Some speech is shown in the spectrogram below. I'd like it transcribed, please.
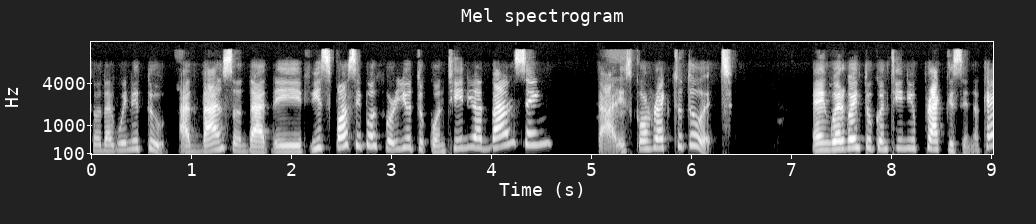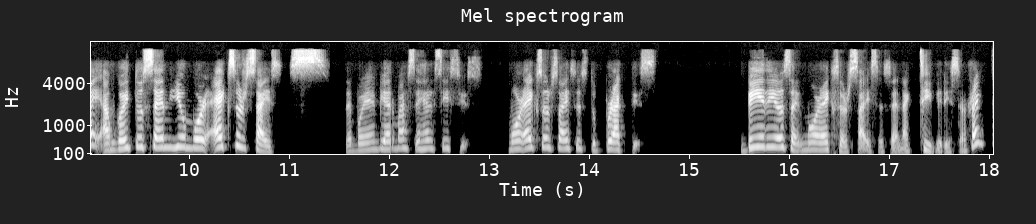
So that we need to advance on that. If it's possible for you to continue advancing, that is correct to do it. And we're going to continue practicing, okay? I'm going to send you more exercises. Les voy a enviar más ejercicios. More exercises to practice. Videos and more exercises and activities, all right?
